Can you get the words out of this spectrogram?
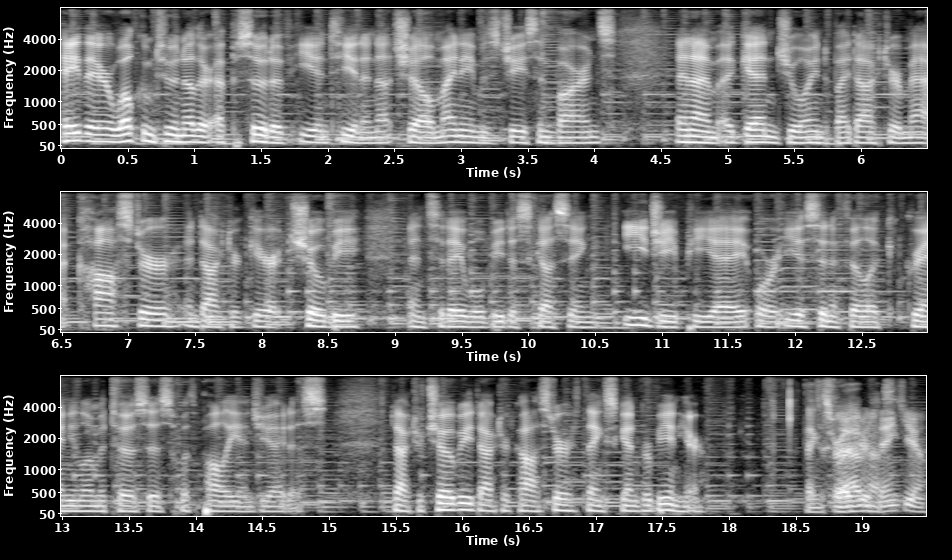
Hey there, welcome to another episode of ENT in a Nutshell. My name is Jason Barnes, and I'm again joined by Dr. Matt Koster and Dr. Garrett Choby, and today we'll be discussing EGPA or eosinophilic granulomatosis with polyangiitis. Dr. Choby, Dr. Koster, thanks again for being here. Thanks for having us. Thank you.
